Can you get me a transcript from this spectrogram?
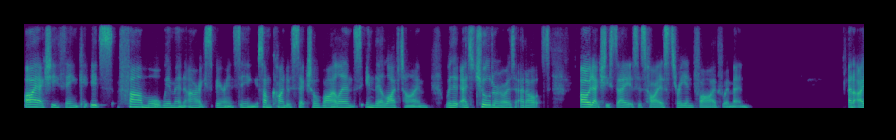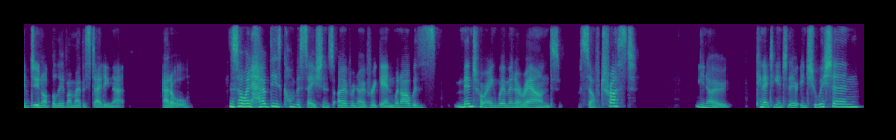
I actually think it's far more women are experiencing some kind of sexual violence in their lifetime, whether as children or as adults. I would actually say it's as high as three in five women. And I do not believe I'm overstating that at all. And so I'd have these conversations over and over again when I was mentoring women around self trust, you know, connecting into their intuition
